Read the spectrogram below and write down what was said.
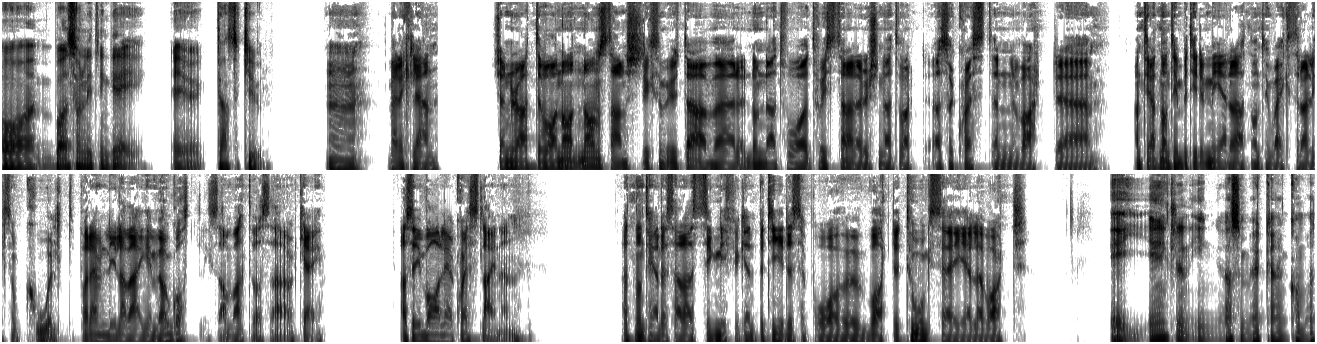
Och bara en sån liten grej är ju ganska kul. Mm, verkligen. Känner du att det var nå- någonstans liksom utöver de där två twistarna där du kände att det vart, alltså questen vart, eh, antingen att någonting betyder mer eller att någonting var extra liksom coolt på den lilla vägen vi har gått. Liksom, att det var så här, okej. Alltså i vanliga questlinen. Att någonting hade så här signifikant betydelse på vart det tog sig eller vart... egentligen inga som jag kan komma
